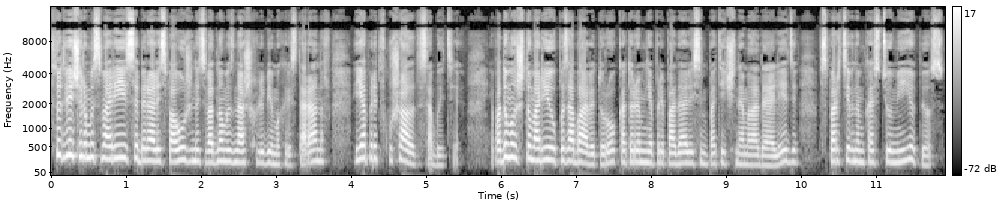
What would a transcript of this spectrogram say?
В тот вечер мы с Марией собирались поужинать в одном из наших любимых ресторанов, и я предвкушал это событие. Я подумал, что Марию позабавит урок, который мне преподали симпатичная молодая леди в спортивном костюме и ее пес.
